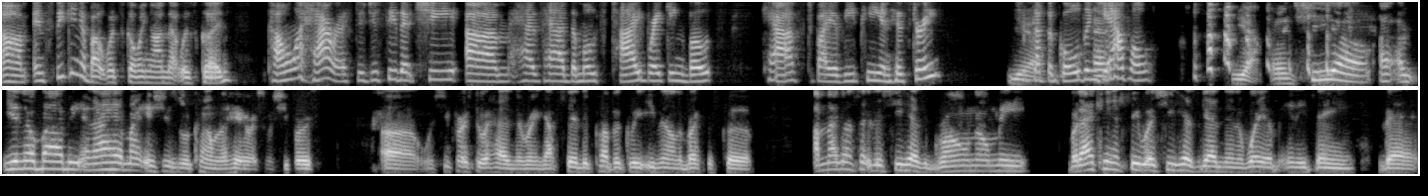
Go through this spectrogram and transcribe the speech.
Um, and speaking about what's going on, that was good. Kamala Harris, did you see that she um, has had the most tie-breaking votes cast by a VP in history? She's Yeah. got the golden And gavel. yeah, and she, uh, I, I, you know, Bobbi, and I had my issues with Kamala Harris when she first, uh, when she first threw her hat in the ring. I've said it publicly, even on the Breakfast Club. I'm not gonna say that she has grown on me, but I can't see where she has gotten in the way of anything that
